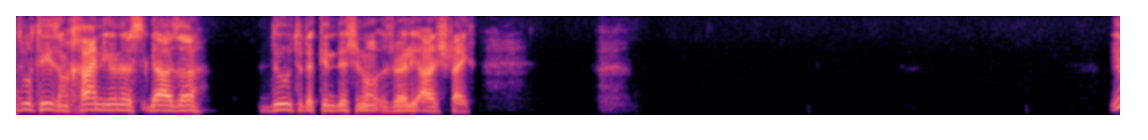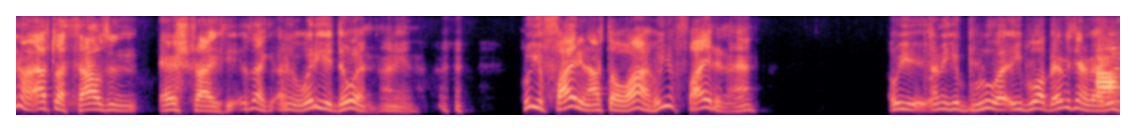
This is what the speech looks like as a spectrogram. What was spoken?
casualties in Khan Yunis, Gaza, due to the conditional Israeli airstrikes. You know, after a thousand airstrikes, it's like, I mean, what are you doing? I mean, who you fighting after a while? Who you fighting, man? Oh, you, I mean, you blew you blew up everything already.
